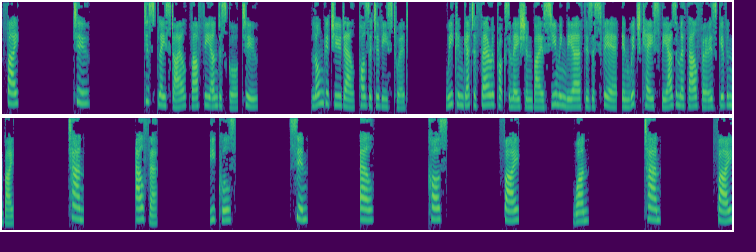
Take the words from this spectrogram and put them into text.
phi 2 display style varphi underscore 2 longitude L positive eastward. We can get a fair approximation by assuming the earth is a sphere in which case the azimuth alpha is given by tan alpha equals sin L cos phi 1 tan phi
